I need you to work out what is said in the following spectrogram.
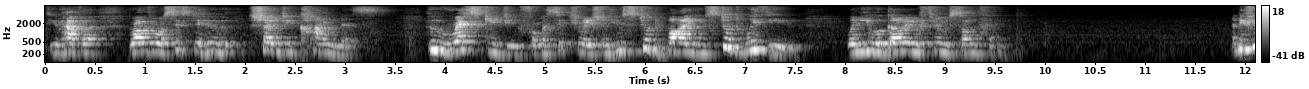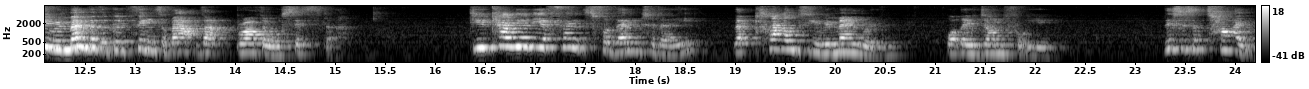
Do you have a brother or sister who showed you kindness, who rescued you from a situation, who stood by you, stood with you when you were going through something? And if you remember the good things about that brother or sister, do you carry any offence for them today? that clouds you remembering what they've done for you. This is a time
